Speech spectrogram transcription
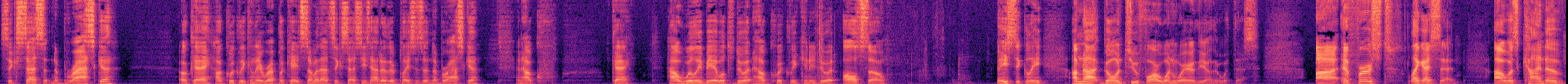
success at Nebraska? Okay, how quickly can they replicate some of that success he's had other places at Nebraska? And how, okay, how will he be able to do it? How quickly can he do it? Also, Basically, I'm not going too far one way or the other with this. Uh, at first, like I said, I was kind of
